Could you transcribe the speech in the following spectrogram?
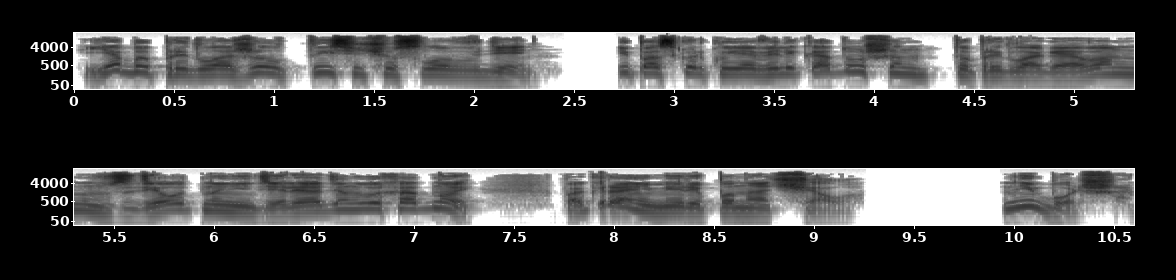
Я бы предложил тысячу слов в день, и поскольку я великодушен, то предлагаю вам сделать на неделе один выходной, по крайней мере, поначалу. Не больше.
